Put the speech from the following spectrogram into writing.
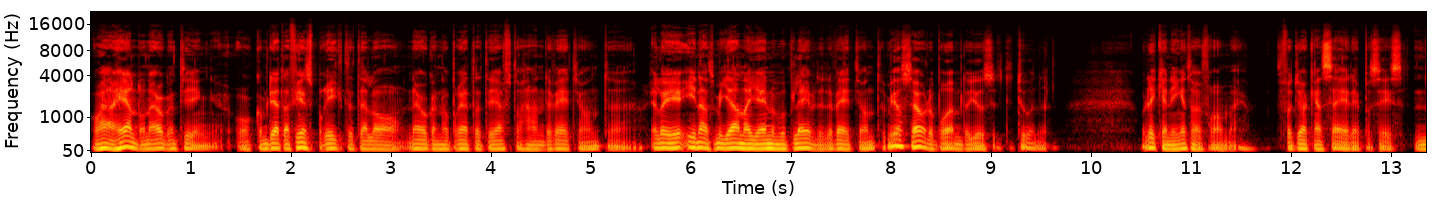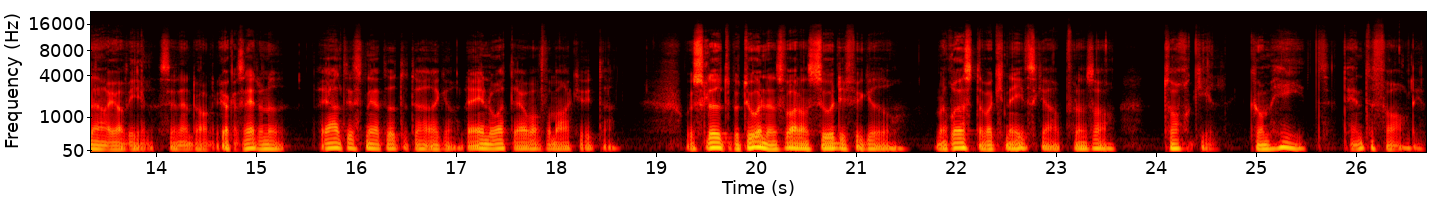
Och här händer någonting. Och om detta finns på riktigt eller någon har berättat det i efterhand, det vet jag inte. Eller innan som gärna genomupplevde det vet jag inte. Men jag såg det berömda ljuset i tunneln. Och det kan ingen ta ifrån mig. För att jag kan säga det precis när jag vill sen den dagen. Jag kan säga det nu. Det är alltid snett ute till höger. Det är en åtta ovanför markytan. Och i slutet på tunneln så var det en suddig figur. Men rösten var knivskarp för den sa Torkil, kom hit. Det är inte farligt.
